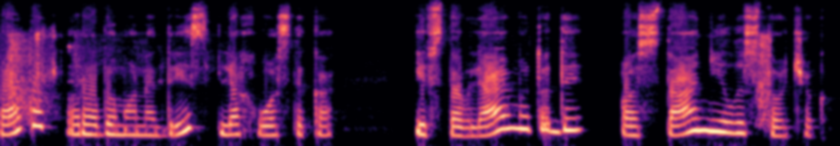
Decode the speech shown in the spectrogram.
Також робимо надріз для хвостика і вставляємо туди останній листочок.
